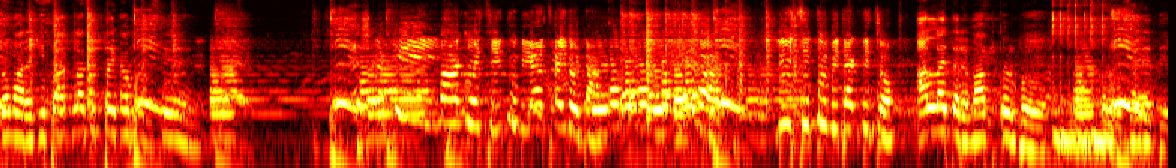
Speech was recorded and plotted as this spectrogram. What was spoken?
তোমারে কি পাগলা কুত্তায় কামড়াচ্ছে? মা কইছি তুমি আর চাইরোটা নিশ্চিত তুমি ডাক দিচ্ছ আল্লাহ তারে মাফ করব। মাফ করব ছেড়ে দে।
